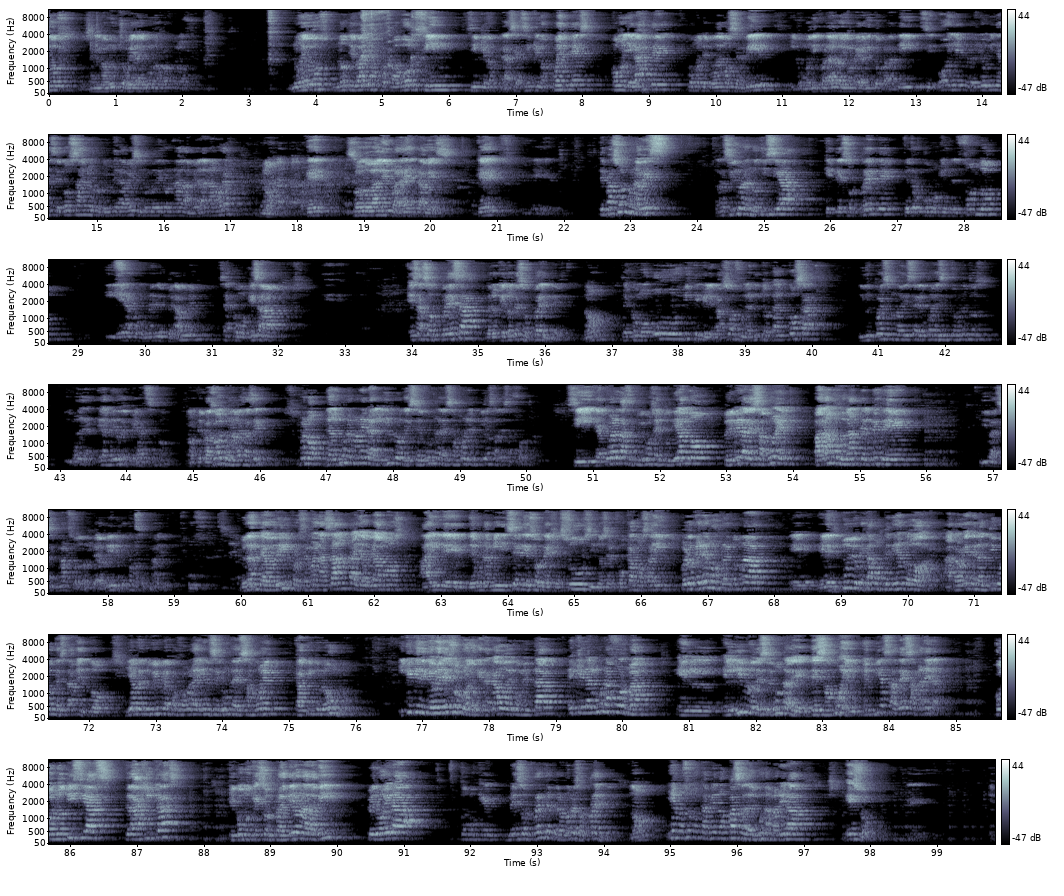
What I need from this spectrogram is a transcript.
nos anima mucho ver algunos rostros nuevos. No te vayas, por favor, sin, sin, que nos, gracias, sin que nos cuentes cómo llegaste, cómo te podemos servir. Y como dijo Lalo, hay un regalito para ti. Dice, oye, pero yo vine hace dos años por primera vez y no me dieron nada, ¿me dan ahora? No, ¿ok? Solo vale para esta vez, ¿ok? Eh, ¿Te pasó alguna vez recibir una noticia que te sorprende, pero como que en el fondo, y era como medio esperable? O sea, como que esa, esa sorpresa, pero que no te sorprende, ¿no? Es como, uy, viste que le pasó a fulanito tal cosa, y después uno dice, después de cinco minutos, igual era medio de esperarse, ¿no? ¿No? ¿Te pasó alguna vez así? Bueno, de alguna manera el libro de Segunda de Samuel empieza de esa forma. Si te acuerdas, estuvimos estudiando Primera de Samuel, paramos durante el mes de, iba a decir marzo, durante abril, estamos en mayo. Durante abril, por Semana Santa, y hablamos ahí de, de, una miniserie sobre Jesús y nos enfocamos ahí, pero queremos retomar eh, el estudio que estamos teniendo a, través del Antiguo Testamento. Y abre tu Biblia, por favor, ahí en Segunda de Samuel, capítulo 1. ¿Y qué tiene que ver eso con lo que te acabo de comentar? Es que de alguna forma el, el libro de Segunda de, de Samuel empieza de esa manera, con noticias trágicas que como que sorprendieron a David, pero era como que me sorprende, pero no me sorprende, ¿no? Y a nosotros también nos pasa de alguna manera eso.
